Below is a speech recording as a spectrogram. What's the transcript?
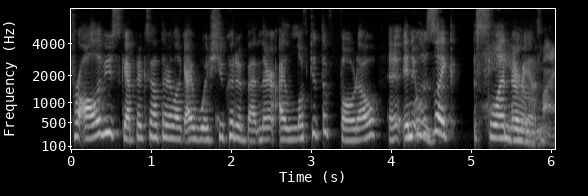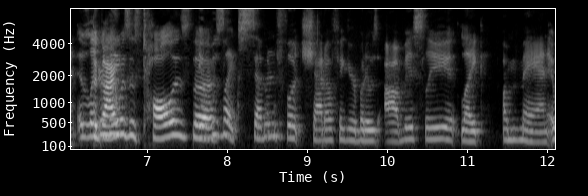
for all of you skeptics out there, like I wish you could have been there. I looked at the photo and it was, like Slender Man. The guy was as tall as the it was like seven foot shadow figure, but it was obviously like a man. It,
